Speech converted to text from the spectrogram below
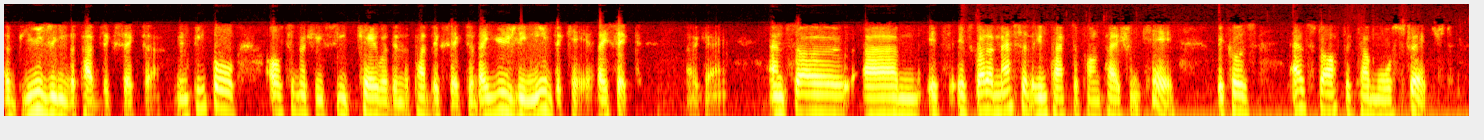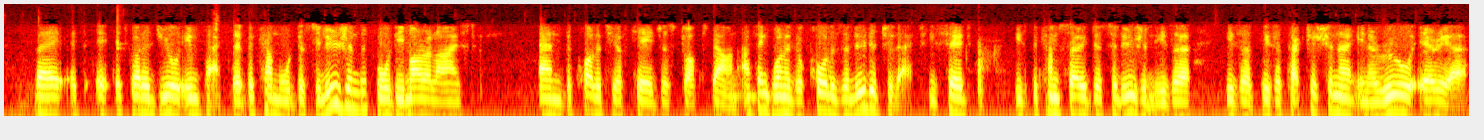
abusing the public sector. When people ultimately seek care within the public sector, they usually need the care. They're sick. Okay. And so um, it's, it's got a massive impact upon patient care because as staff become more stretched, they, it, it, it's got a dual impact. They become more disillusioned, more demoralized, and the quality of care just drops down. I think one of your callers alluded to that. He said he's become so disillusioned. He's a he's a he's a practitioner in a rural area,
